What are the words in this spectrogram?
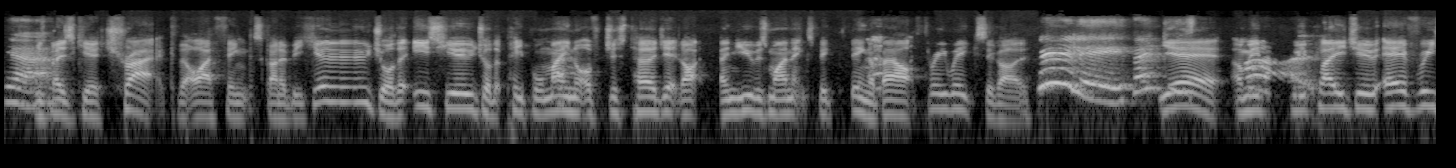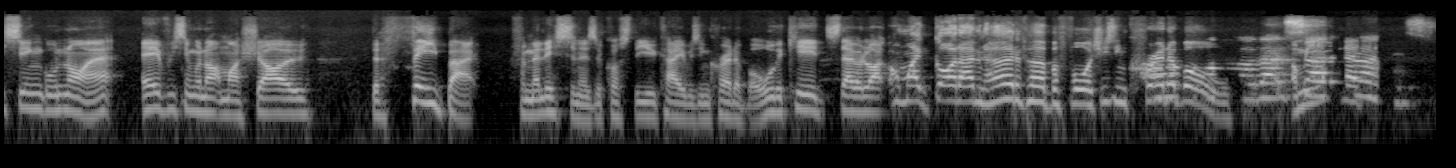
Yeah, it's basically a track that I think is going to be huge, or that is huge, or that people may not have just heard yet. Like, and you was my next big thing about three weeks ago. Really? Thank. Yeah, so I mean, we played you every single night, every single night on my show. The feedback from the listeners across the UK was incredible. All the kids, they were like, "Oh my god, I haven't heard of her before. She's incredible." Oh, that's I mean, so nice.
